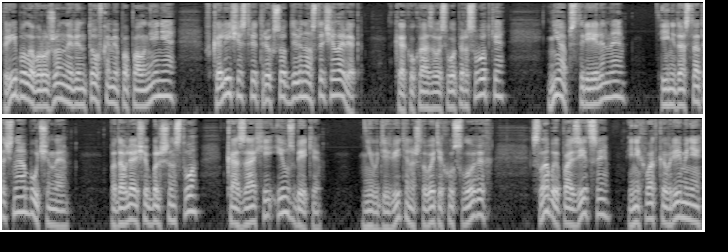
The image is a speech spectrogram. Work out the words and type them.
прибыло вооруженное винтовками пополнение в количестве 390 человек, как указывалось в оперсводке, не обстрелянное и недостаточно обученное, подавляющее большинство – казахи и узбеки. Неудивительно, что в этих условиях слабые позиции и нехватка времени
